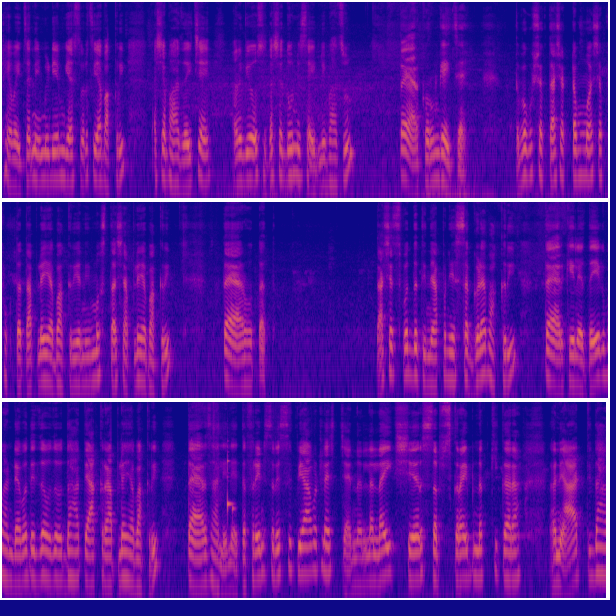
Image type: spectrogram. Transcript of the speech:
ठेवायचं नाही मिडियम गॅसवरच या भाकरी अशा भाजायच्या आहे आणि व्यवस्थित अशा दोन्ही साईडने भाजून तयार करून घ्यायच्या आहे. तर बघू शकता अशा टम्म अशा फुगतात आपल्या या भाकरी आणि मस्त अशा आपल्या या भाकरी तयार होतात. तर अशाच पद्धतीने आपण या सगळ्या भाकरी तयार केल्या तर एक भांड्यामध्ये जवळजवळ दहा ते अकरा आपल्या ह्या भाकरी तयार झालेल्या आहेत. तर फ्रेंड्स रेसिपी आवडल्यास चॅनलला लाईक शेअर सबस्क्राईब नक्की करा. आणि आठ ते दहा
